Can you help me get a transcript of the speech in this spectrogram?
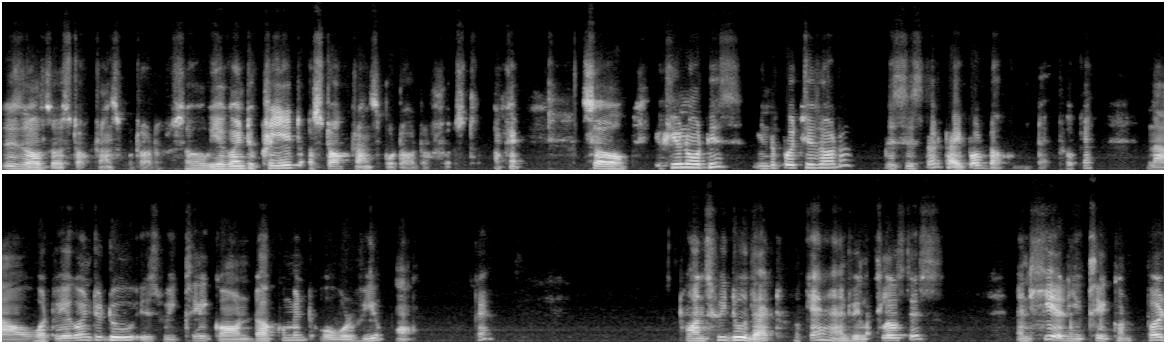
this is also a stock transport order. So we are going to create a stock transport order first. Okay so if you notice in the purchase order this is the type of document type okay? Now what we are going to do is we click on document overview on okay? Once we do that okay and we'll close this. And here you click on per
